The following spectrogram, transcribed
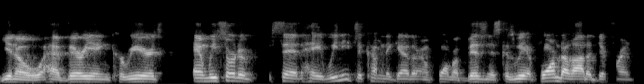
you know, have varying careers. And we sort of said, hey, we need to come together and form a business because we had formed a lot of different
